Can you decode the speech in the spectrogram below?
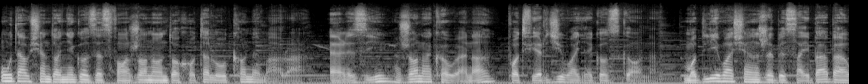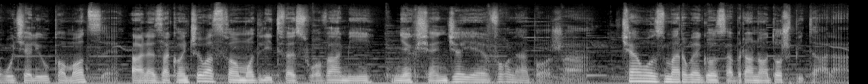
udał się do niego ze swą żoną do hotelu Connemara. Elsie, żona Coena, potwierdziła jego zgon. Modliła się, żeby Saibaba udzielił pomocy, ale zakończyła swą modlitwę słowami Niech się dzieje wola Boża. Ciało zmarłego zabrano do szpitala.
